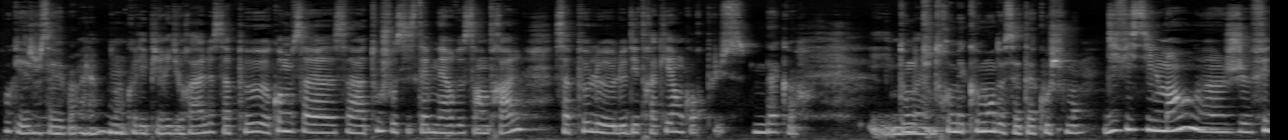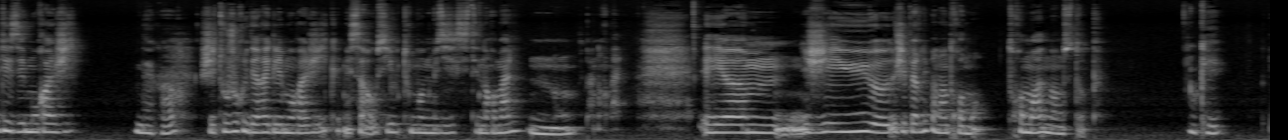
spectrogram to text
Ok, je savais pas. Voilà. Hmm. Donc les péridurales, ça peut, comme ça, ça touche au système nerveux central, ça peut le, le détraquer encore plus. D'accord. Et Donc tu te remets comment de cet accouchement? Difficilement, euh, je fais des hémorragies. D'accord. J'ai toujours eu des règles hémorragiques, mais ça aussi, tout le monde me disait que c'était normal. Non, c'est pas normal. Et euh, j'ai eu, euh, j'ai perdu pendant trois mois, trois mois non-stop, Ok.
